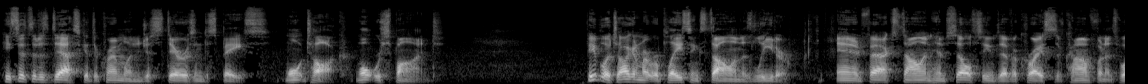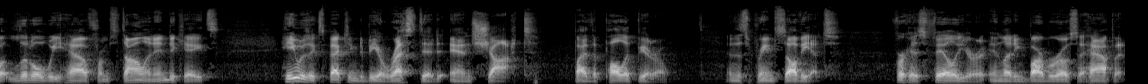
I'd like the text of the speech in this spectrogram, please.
He sits at his desk at the Kremlin and just stares into space, won't talk, won't respond. People are talking about replacing Stalin as leader. And in fact, Stalin himself seems to have a crisis of confidence. What little we have from Stalin indicates he was expecting to be arrested and shot by the Politburo and the Supreme Soviet for his failure in letting Barbarossa happen.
